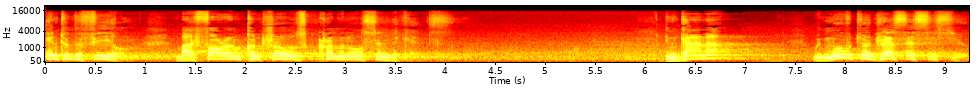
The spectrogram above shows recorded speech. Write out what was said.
into the field by foreign controlled criminal syndicates. In Ghana, we moved to address this issue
